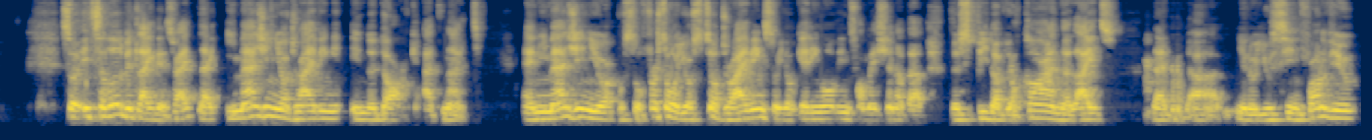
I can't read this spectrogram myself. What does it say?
So it's a little bit like this, right? Like imagine you're driving in the dark at night. And imagine you're, so first of all, you're still driving, so you're getting all the information about the speed of your car and the lights that, uh, you know, you see in front of you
